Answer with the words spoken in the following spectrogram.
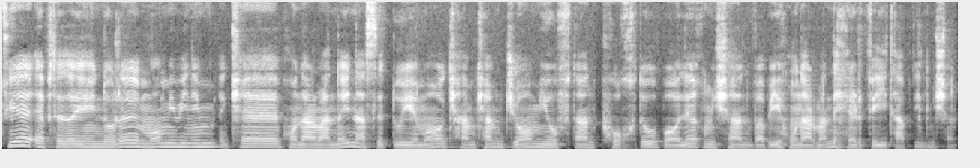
توی ابتدای این دوره ما می‌بینیم که هنرمندای نسل دوی ما کم کم جا میفتن پخته و بالغ میشن و به یه هنرمند حرفه‌ای تبدیل میشن.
